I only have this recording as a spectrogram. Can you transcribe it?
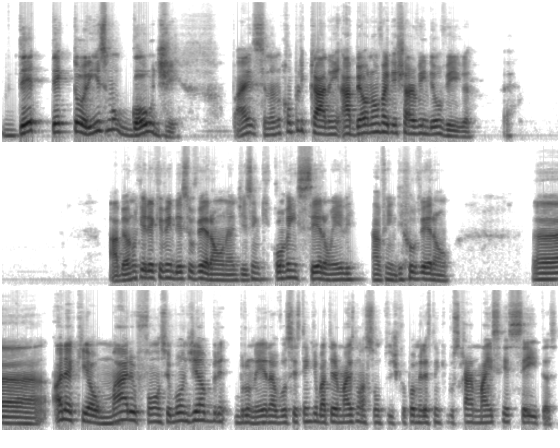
Detectorismo Gold. Pai, esse nome é complicado, hein? Abel não vai deixar vender o Veiga. É. Abel não queria que vendesse o Verão, né? Dizem que convenceram ele a vender o Verão. Uh, olha aqui, ó, o Mário Fonse. Bom dia, Bruneira. Vocês têm que bater mais no assunto de que o Palmeiras tem que buscar mais receitas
